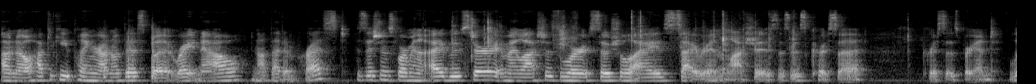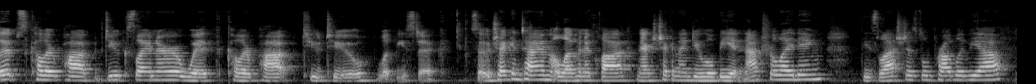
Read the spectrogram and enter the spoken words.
I don't know, I'll have to keep playing around with this, but right now, not that impressed. Physicians Formula Eye Booster, and my lashes were Social Eyes Siren Lashes. This is Carissa, Carissa's brand. Lips, ColourPop Duke's Liner with ColourPop Tutu Lippy Stick. So check-in time, 11 o'clock. Next check-in I do will be in natural lighting. These lashes will probably be off.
